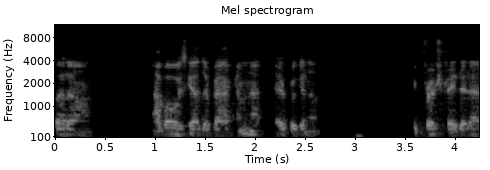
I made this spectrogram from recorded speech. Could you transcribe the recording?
But um, I've always got their back. I'm not ever gonna be frustrated at them.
